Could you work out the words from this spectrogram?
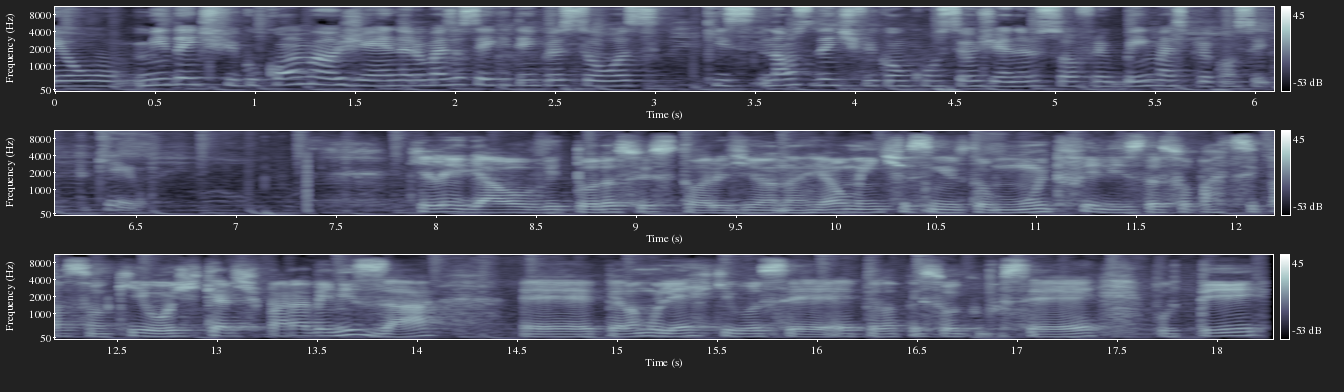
eu me identifico com o meu gênero, mas eu sei que tem pessoas que não se identificam com o seu gênero sofrem bem mais preconceito do que eu. Que legal ouvir toda a sua história, Diana. Realmente, assim, eu estou muito feliz da sua participação aqui hoje. Quero te parabenizar é, pela mulher que você é, pela pessoa que você é, por ter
